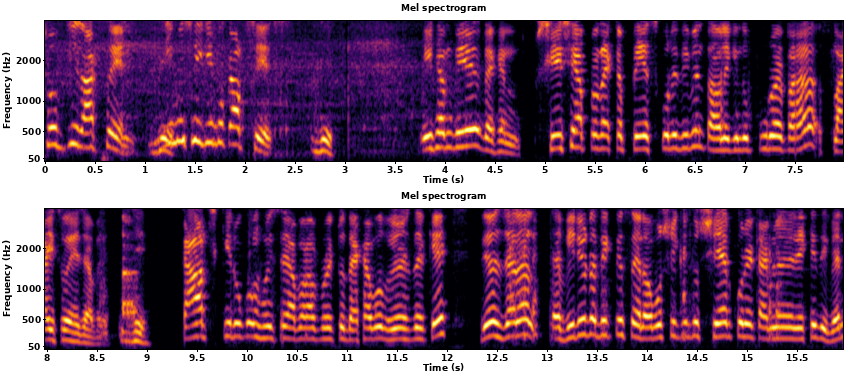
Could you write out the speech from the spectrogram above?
সবজি রাখছেন জি। কিন্তু কাজ শেষ। জি। এখান দিয়ে দেখেন শেষে আপনারা একটা প্রেস করে দিবেন তাহলে কিন্তু পুরোটা স্লাইস হয়ে যাবে। জি। কাজ কীরকম হয়েছে আবার আপনার একটু দেখাবো ভিউয়ার্সদেরকে ভিউয়ার্স যারা ভিডিওটা দেখতেছেন অবশ্যই কিন্তু শেয়ার করে টাইমলাইনে রেখে দিবেন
